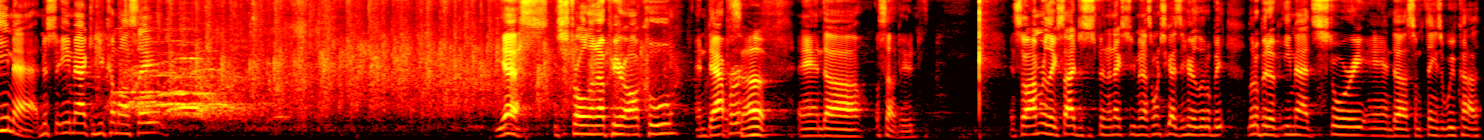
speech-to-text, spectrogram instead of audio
Emad. Mr. Emad, can you come on stage? Yes, strolling up here all cool and dapper. What's up? And uh, what's up, dude? And so I'm really excited just to spend the next few minutes. I want you guys to hear a little bit, little bit of Emad's story and uh, some things that we've kind of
